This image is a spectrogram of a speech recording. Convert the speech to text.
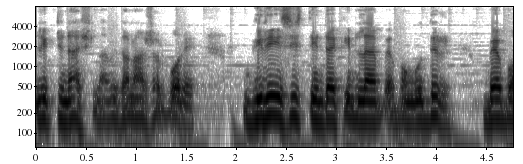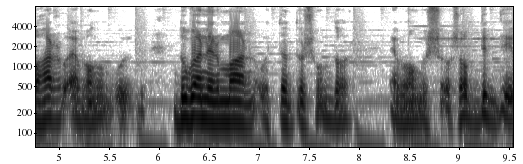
ইলেকট্রিক আসলাম এখানে আসার পরে গিরি ইসি তিনটা কিনলাম এবং ওদের ব্যবহার এবং দোকানের মান অত্যন্ত সুন্দর এবং সব দিক দিয়ে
